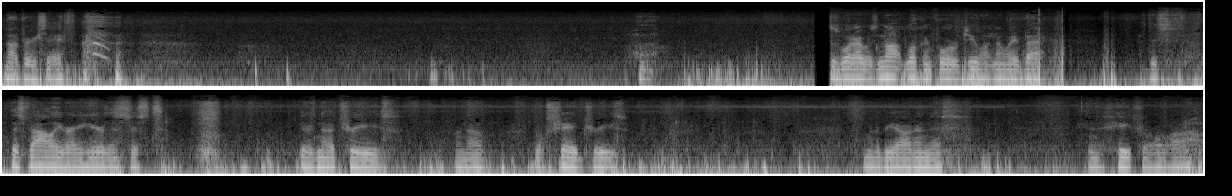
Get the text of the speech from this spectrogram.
not very safe. huh. This is what I was not looking forward to on the way back. This this valley right here, this just there's no trees or no little shade trees. I'm gonna be out in this in this heat for a while.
